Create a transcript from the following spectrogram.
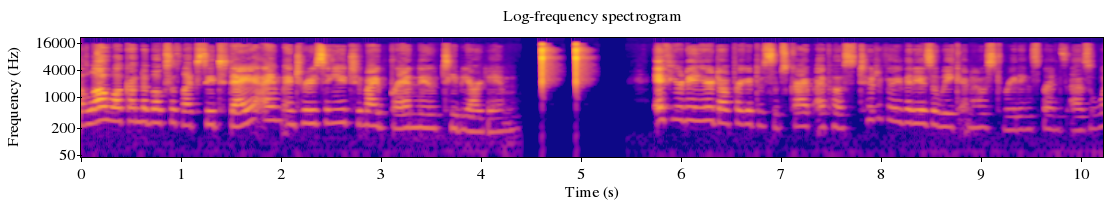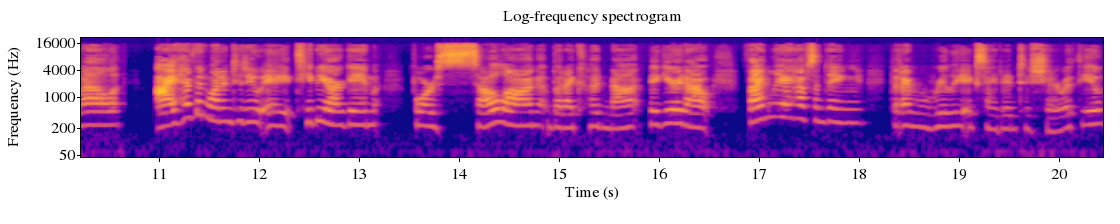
Hello, welcome to Books with Lexie. Today I am introducing you to my brand new TBR game. If you're new here, don't forget to subscribe. I post two to three videos a week and host reading sprints as well. I have been wanting to do a TBR game for so long, but I could not figure it out. Finally, I have something that I'm really excited to share with you.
